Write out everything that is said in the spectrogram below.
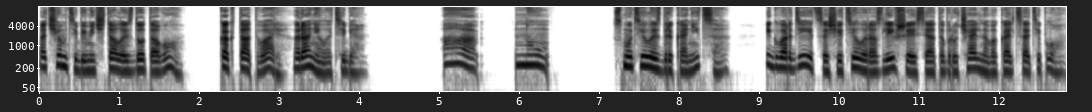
О чем тебе мечталось до того, как та тварь ранила тебя?» «А, ну...» Смутилась драконица, и гвардеец ощутил разлившееся от обручального кольца тепло.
